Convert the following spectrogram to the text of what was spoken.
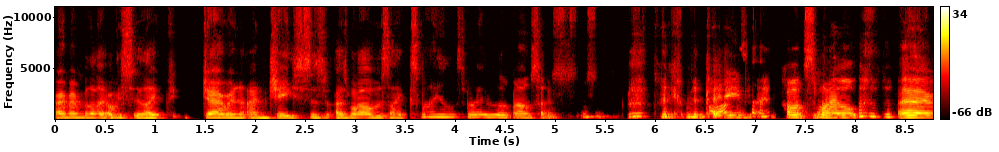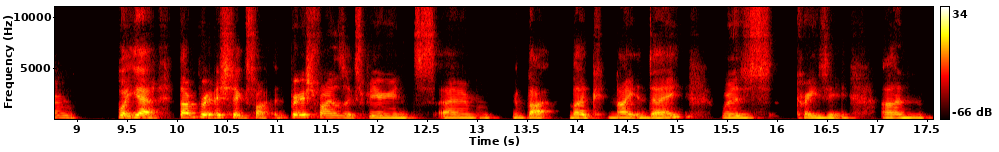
I remember, like obviously, like Joe and, and Jace as, as well was like smile, smile, and I was like, like I'm in Oh, pain, can't smile. Um, but yeah, that British six British finals experience, um, that like night and day was crazy. And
